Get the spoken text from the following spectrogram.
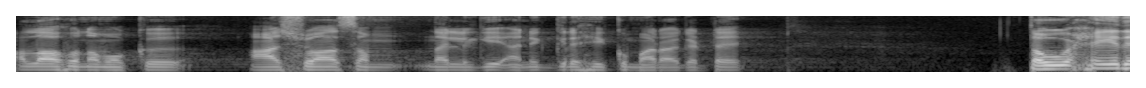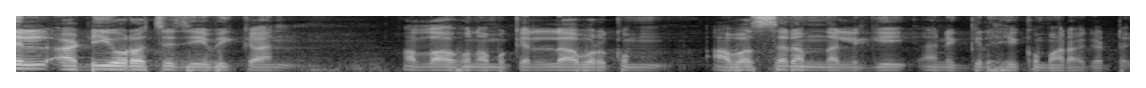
അള്ളാഹു നമുക്ക് ആശ്വാസം നൽകി അനുഗ്രഹിക്കുമാറാകട്ടെ. തൗഹീദിൽ അടിയുറച്ച് ജീവിക്കാൻ അള്ളാഹു നമുക്കെല്ലാവർക്കും അവസരം നൽകി അനുഗ്രഹിക്കുമാറാകട്ടെ.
